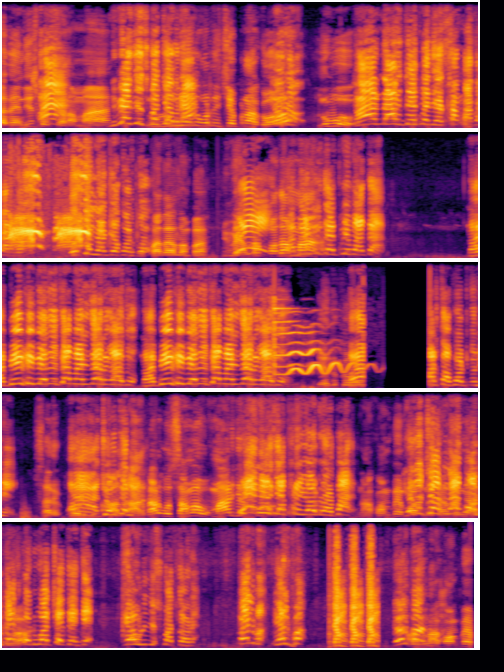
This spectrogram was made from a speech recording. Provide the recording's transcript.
సరే నేను తీసుకొచ్చానమ్మా నువ్వే తీసుకొచ్చావురా? నువ్వు లుంగి ఎవరు తెచ్చి చెప్పు నాకు ఎవరు? నువ్వు నాకు చెప్పేది సమాధానం. నువ్వు వెళ్దాం పదమ్మా చెప్పి. నా బీపీ బెదిరితే మంచిదారు కాదు. నా బీపీ బెదిరితే మంచిదారు కాదు. ఎందుకు? వాడితో పట్టుకుని. సరే వచ్చేది? వెళ్ళిపో, వెళ్ళిపో. నా కొంపే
